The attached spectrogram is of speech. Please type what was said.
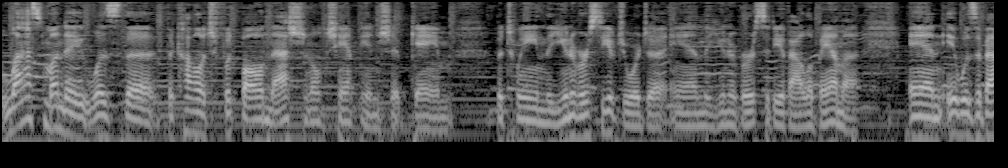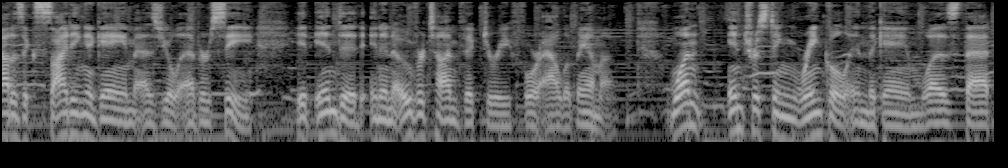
last Monday was the, the college football national championship game between the University of Georgia and the University of Alabama. And it was about as exciting a game as you'll ever see. It ended in an overtime victory for Alabama. One interesting wrinkle in the game was that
